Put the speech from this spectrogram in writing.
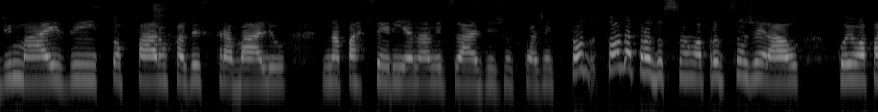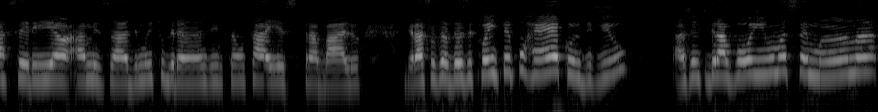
demais e toparam fazer esse trabalho na parceria, na amizade junto com a gente. Todo, toda a produção, a produção geral, foi uma parceria, amizade muito grande. Então tá aí esse trabalho. Graças a Deus. E foi em tempo recorde, viu? A gente gravou em uma semana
